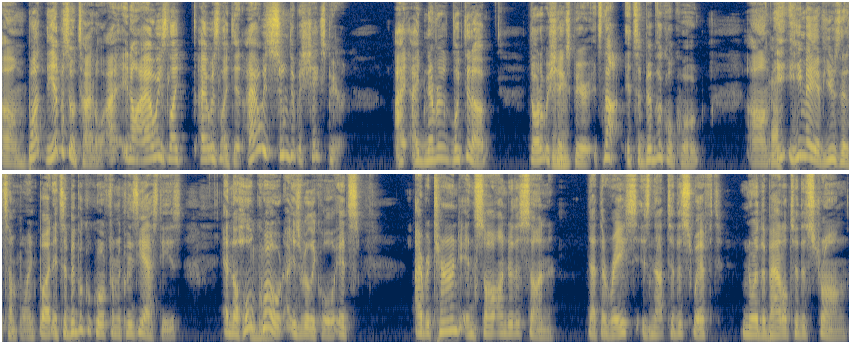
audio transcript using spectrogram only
Um, but the episode title, I you know, I always liked I always liked it. I always assumed it was Shakespeare. I, I'd never looked it up, thought it was Shakespeare. It's not. It's a biblical quote. Um, he, he may have used it at some point, but it's a biblical quote from Ecclesiastes. And the whole quote is really cool. It's, I returned and saw under the sun that the race is not to the swift, nor the battle to the strong,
